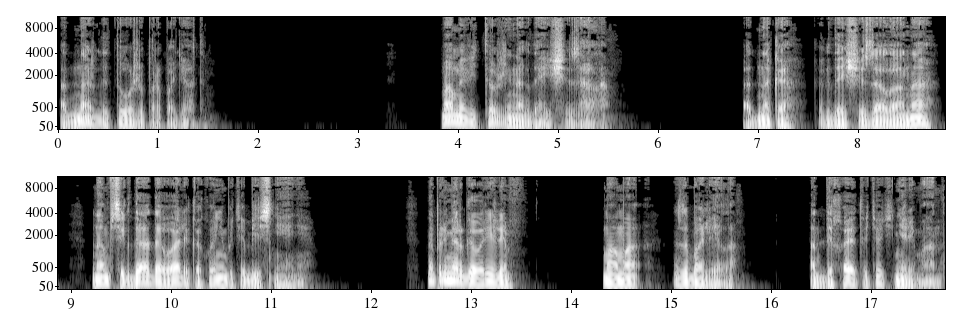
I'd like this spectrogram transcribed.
однажды тоже пропадет? Мама ведь тоже иногда исчезала. Однако, когда исчезала она, нам всегда давали какое-нибудь объяснение. Например, говорили, мама заболела, отдыхает у тети Нериман.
